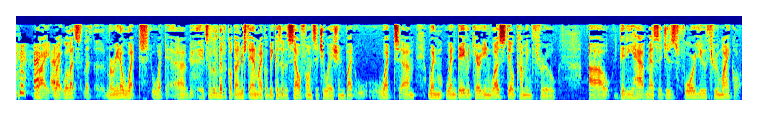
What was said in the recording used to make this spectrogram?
right, right. Well, let's let uh, Marina. What what? Uh, it's a little difficult to understand, Michael, because of the cell phone situation. But what um, when when David Carradine was still coming through, uh, did he have messages for you through Michael?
